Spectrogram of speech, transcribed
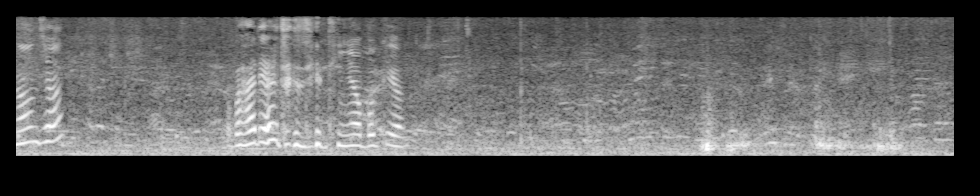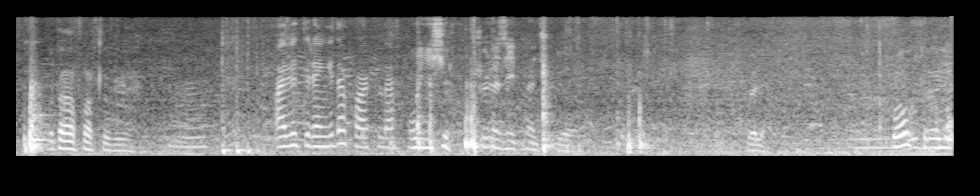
Ne olacak? Baba her yerde zeytinyağı bakıyor. Bu daha farklı diyor. Ay, Evet rengi de farklı. O yeşil. Şöyle zeytinden çıkıyor. Böyle. Soğuk sıkım, ol-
